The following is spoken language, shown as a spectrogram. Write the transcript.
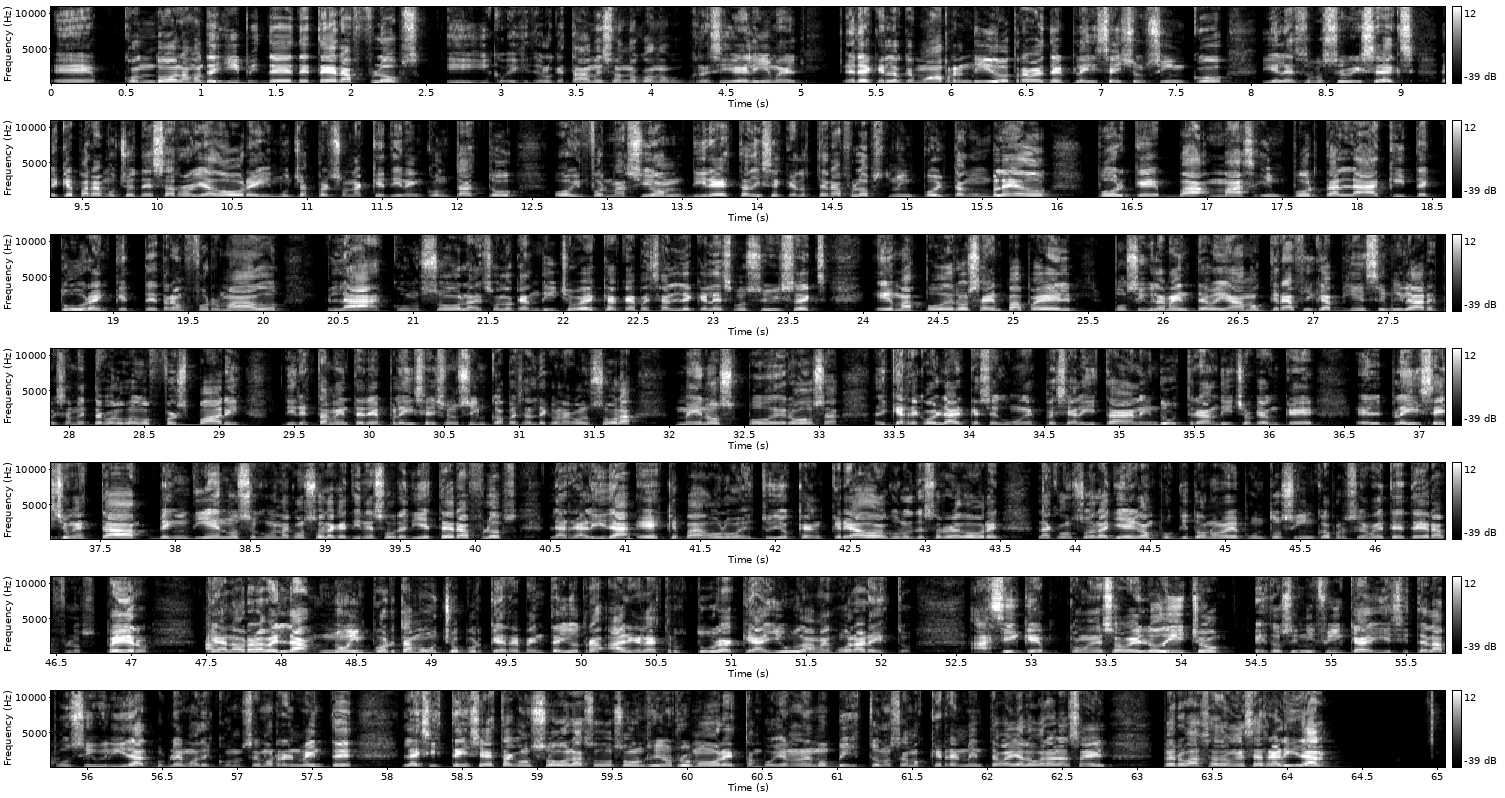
Eh, cuando hablamos de, GP de, de teraflops y, y- y lo que estaba mencionando cuando recibí el email, era que lo que hemos aprendido a través del PlayStation 5 y el Xbox Series X es que para muchos desarrolladores y muchas personas que tienen contacto o información directa dicen que los teraflops no importan un bledo porque va más importa la arquitectura en que esté transformado la consola. Eso lo que han dicho es que, a pesar de que el Xbox Series X es más poderosa en papel, posiblemente veamos gráficas bien similares, especialmente con los juegos first party directamente en el PlayStation 5, a pesar de que es una consola menos poderosa. Hay que recordar que según especialistas en la industria han dicho que aunque el PlayStation está vendiéndose con una consola que tiene sobre 10 teraflops, la realidad es que para los estudios que han creado algunos desarrolladores, la consola llega un poquito a 9.5 aproximadamente teraflops. Pero que a la hora de la verdad no importa mucho porque de repente hay otra en la estructura que ayuda a mejorar esto. Así que con eso haberlo dicho, esto significa y existe la posibilidad, volvemos, desconocemos realmente la existencia de esta consola, solo son rumores, tampoco ya no lo hemos visto, no sabemos qué realmente vaya a lograr hacer, pero basado en esa realidad,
